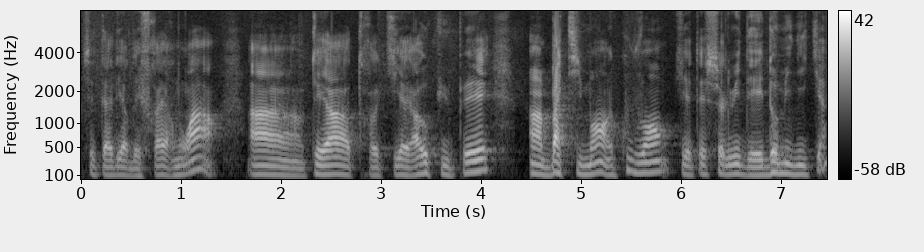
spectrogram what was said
c'est-à-dire des Frères Noirs, un théâtre qui a occupé un bâtiment, un couvent qui était celui des dominicains,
